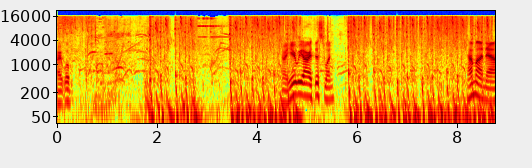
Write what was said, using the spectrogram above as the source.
All right, well. All right, here we are at this one. Come on now.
